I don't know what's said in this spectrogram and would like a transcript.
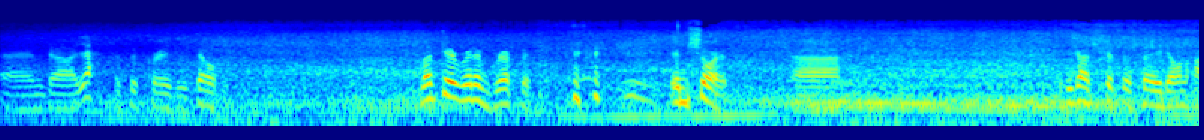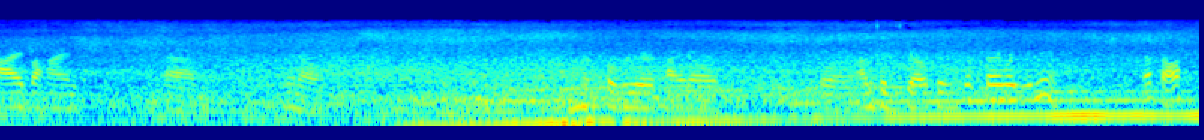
And uh, yeah, it's just crazy. So let's get rid of Griffin. In short, uh, you got shit to say, don't hide behind, um, you know, a career title or I'm just joking. Just say what you mean. That's all.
